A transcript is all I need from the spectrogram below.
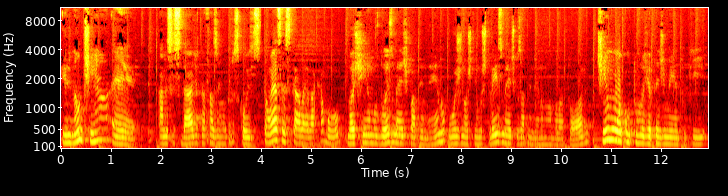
ele não tinha é, a necessidade de estar fazendo outras coisas. Então essa escala ela acabou. Nós tínhamos dois médicos atendendo, hoje nós temos três médicos atendendo no ambulatório. Tinha uma cultura de atendimento que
